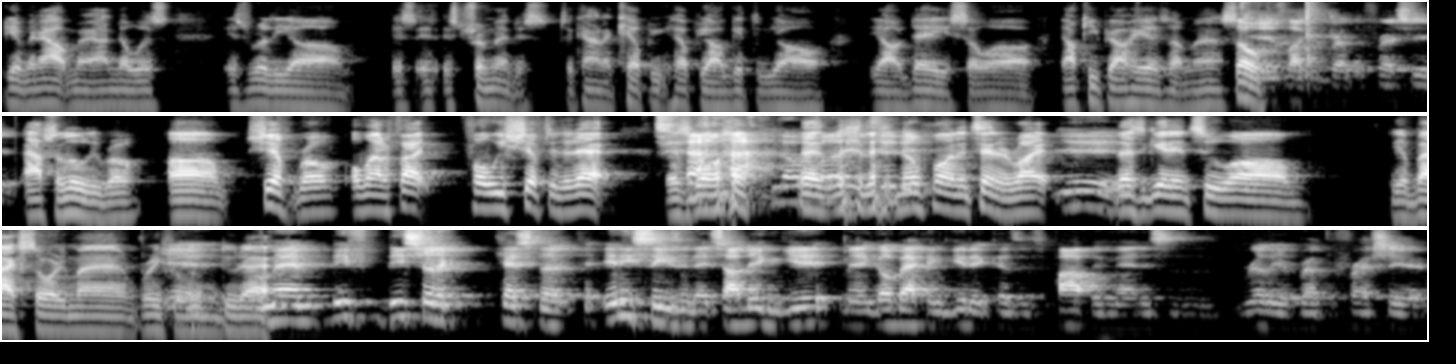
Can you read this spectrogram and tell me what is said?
giving out, man. I know it's it's really um it's it's, tremendous to kind of help you help y'all get through y'all y'all days. So uh, y'all keep y'all heads up, man. So. Yeah, it's like a breath of fresh air. Absolutely, bro. Um, shift, bro. Oh, matter of fact, before we shift into that, let's go. No let's, pun intended. no pun intended, right? Yeah. Let's get into um, your backstory, man. Briefly, we can do that. Well, man, be, be sure to catch the any season that y'all didn't get, man. Go back and get it because it's popping, man. This is really a breath of fresh air.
